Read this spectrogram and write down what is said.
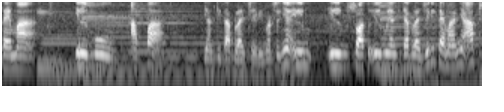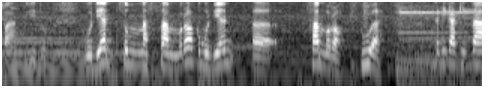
Tema ilmu apa yang kita pelajari? Maksudnya ilmu, ilmu suatu ilmu yang kita pelajari temanya apa? Begitu. Kemudian Thumma Samroh Kemudian uh, Samroh Buah ketika kita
